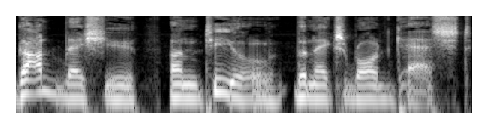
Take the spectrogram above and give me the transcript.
God bless you until the next broadcast.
